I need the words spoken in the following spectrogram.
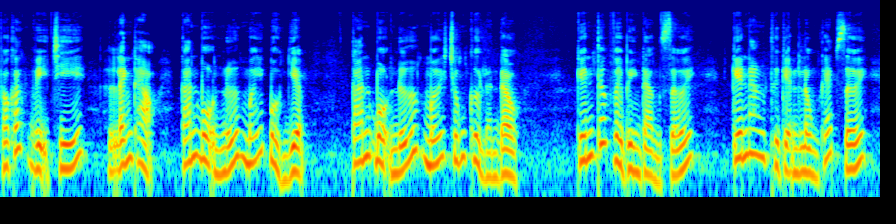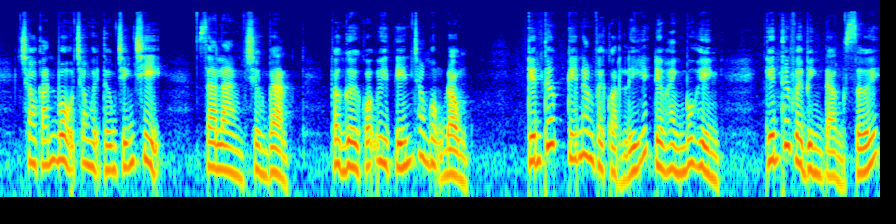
vào các vị trí lãnh đạo, cán bộ nữ mới bổ nhiệm, cán bộ nữ mới trúng cử lần đầu, kiến thức về bình đẳng giới, kỹ năng thực hiện lồng ghép giới cho cán bộ trong hệ thống chính trị, gia làng, trường bản và người có uy tín trong cộng đồng, kiến thức kỹ năng về quản lý, điều hành mô hình, kiến thức về bình đẳng giới,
